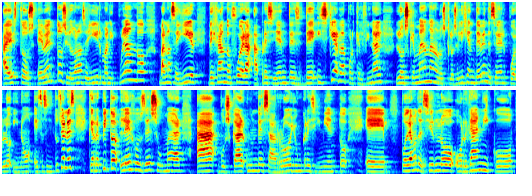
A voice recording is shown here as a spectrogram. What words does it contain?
a estos eventos y los van a seguir manipulando, van a seguir dejando fuera a presidentes de izquierda porque al final los que mandan o los que los eligen deben de ser el pueblo y no estas instituciones que repito, lejos de sumar a buscar un desarrollo, un crecimiento, eh, podríamos decirlo orgánico,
